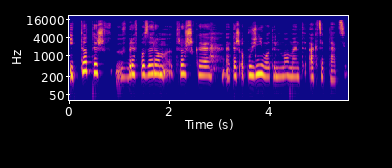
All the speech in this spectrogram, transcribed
i to też wbrew pozorom troszkę e, też opóźniło ten moment akceptacji.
